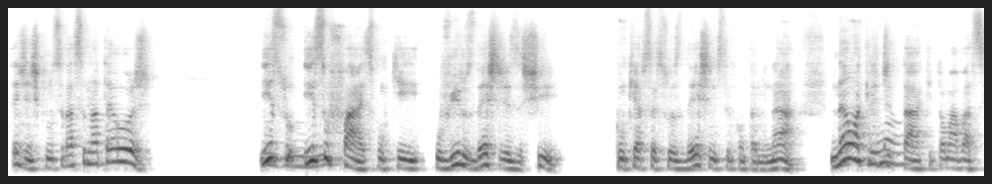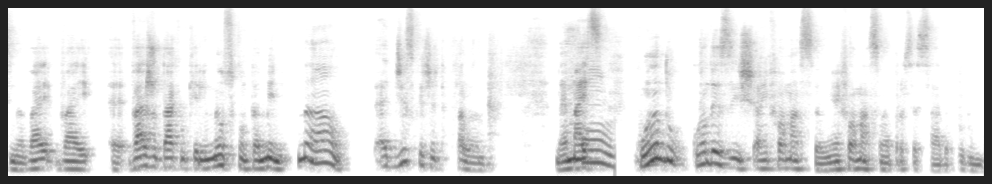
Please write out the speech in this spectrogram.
tem gente que não se vacinou até hoje. Isso, uhum. isso faz com que o vírus deixe de existir, com que as pessoas deixem de se contaminar. Não acreditar não. que tomar vacina vai, vai, é, vai ajudar com que ele não se contamine? Não, é disso que a gente está falando. Né? Mas quando, quando existe a informação e a informação é processada por, um,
